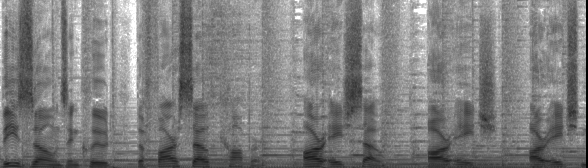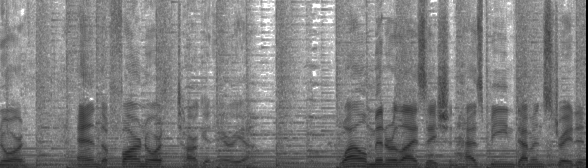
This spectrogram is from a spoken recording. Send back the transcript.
These zones include the Far South Copper, RH South, RH, RH North, and the Far North target area. While mineralization has been demonstrated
